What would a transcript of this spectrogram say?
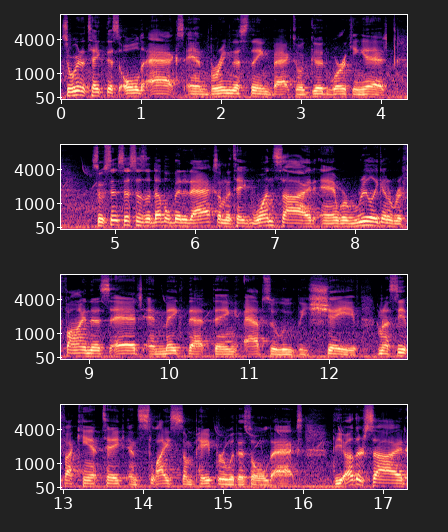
So we're gonna take this old axe and bring this thing back to a good working edge. So since this is a double bitted axe, I'm gonna take one side and we're really gonna refine this edge and make that thing absolutely shave. I'm gonna see if I can't take and slice some paper with this old axe. The other side,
